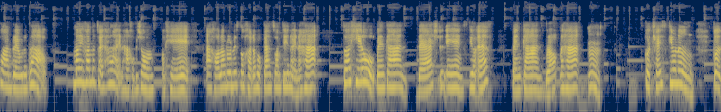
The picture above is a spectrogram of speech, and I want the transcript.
ความเร็วหรือเปล่า ไม่ค่อยมั่นใจเท่าไหร่นะคะคุณผู้ชม โอเค อะขอเราดูในส่วนของระบบการโจมตีหน่อยนะคะ ตัว Q เป็นการ dash นั่นเอง skill F เป็นการบล็อกนะคะอืม กดใช้สกิลหนึ่งกด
